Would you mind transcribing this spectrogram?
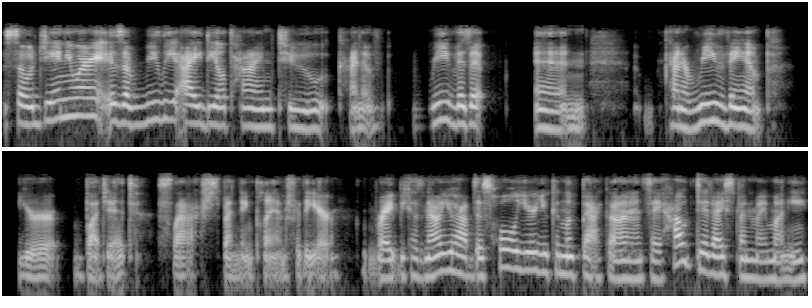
so January is a really ideal time to kind of revisit and kind of revamp your budget slash spending plan for the year right? Because now you have this whole year you can look back on and say, how did I spend my money?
